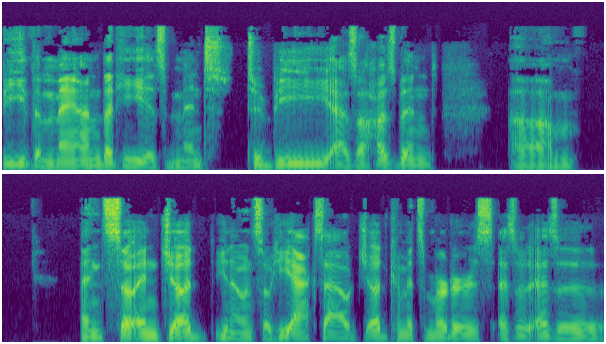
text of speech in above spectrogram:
be the man that he is meant to be as a husband. Um, and so, and Judd, you know, and so he acts out. Judd commits murders as a as a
